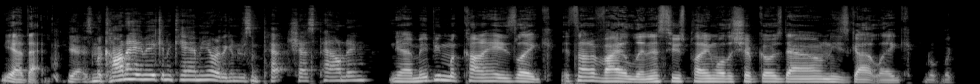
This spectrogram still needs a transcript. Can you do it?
Yeah, that. Yeah. Is McConaughey making a cameo? Are they gonna do some pet chest pounding? Yeah, maybe McConaughey's like, it's not a violinist who's playing while the ship goes down. He's got like, Like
